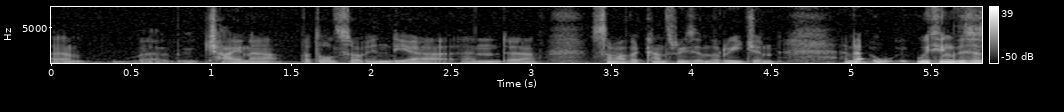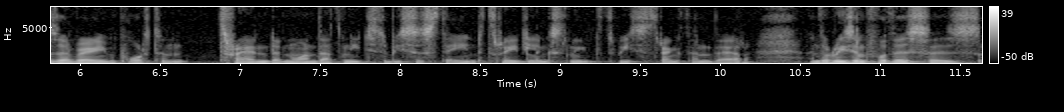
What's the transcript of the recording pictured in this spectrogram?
Um, China, but also India and uh, some other countries in the region. And uh, we think this is a very important trend and one that needs to be sustained. Trade links need to be strengthened there. And the reason for this is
